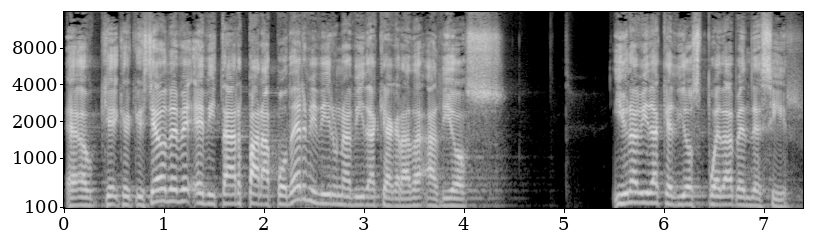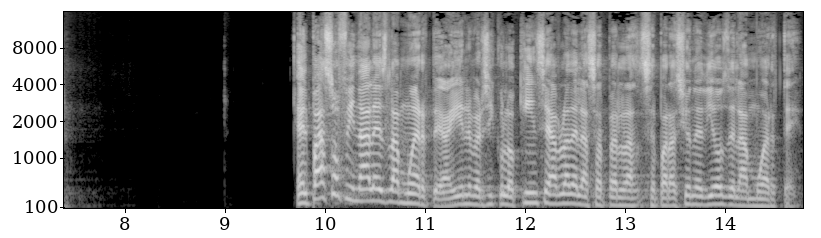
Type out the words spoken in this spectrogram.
eh, que, el cristiano debe evitar para poder vivir una vida que agrada a Dios y una vida que Dios pueda bendecir. El paso final es la muerte. Ahí en el versículo 15 habla de la separación de Dios de la muerte.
